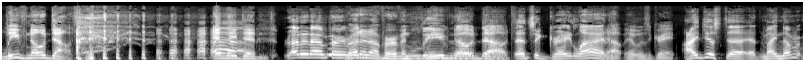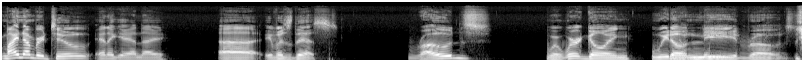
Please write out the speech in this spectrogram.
Leave no doubt. and they didn't. Run it up, Herman. Run it up, Herman. Leave, no, doubt. That's a great line. Yep, it was great. I just uh, at my number my number two, and again I uh, it was this roads where we're going. We don't need roads.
